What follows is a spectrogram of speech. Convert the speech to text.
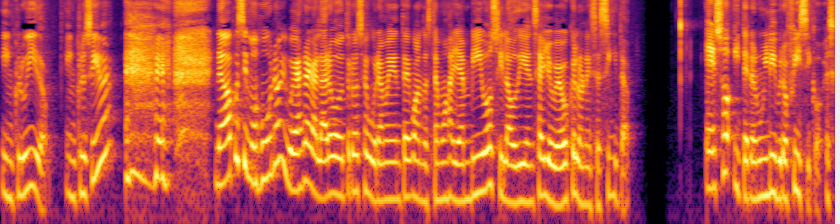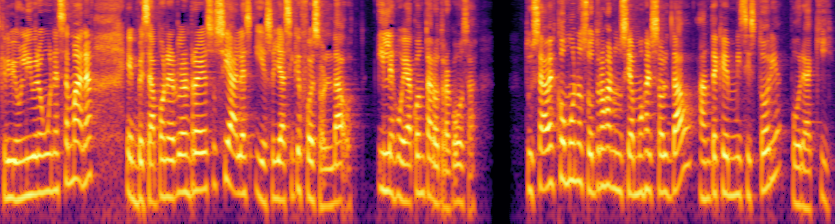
incluido. Inclusive, nada, pusimos uno y voy a regalar otro seguramente cuando estemos allá en vivo si la audiencia yo veo que lo necesita. Eso y tener un libro físico. Escribí un libro en una semana, empecé a ponerlo en redes sociales y eso ya sí que fue soldado. Y les voy a contar otra cosa. ¿Tú sabes cómo nosotros anunciamos el soldado antes que en mis historias? Por aquí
